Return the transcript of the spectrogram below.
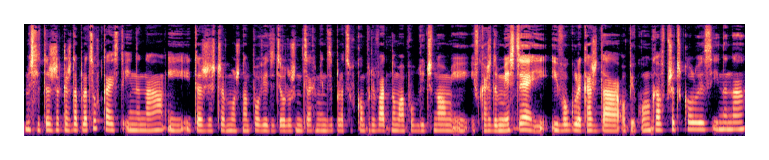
Myślę też, że każda placówka jest inna i, i, też jeszcze można powiedzieć o różnicach między placówką prywatną a publiczną i, i w każdym mieście i, i w ogóle każda opiekunka w przedszkolu jest inna.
